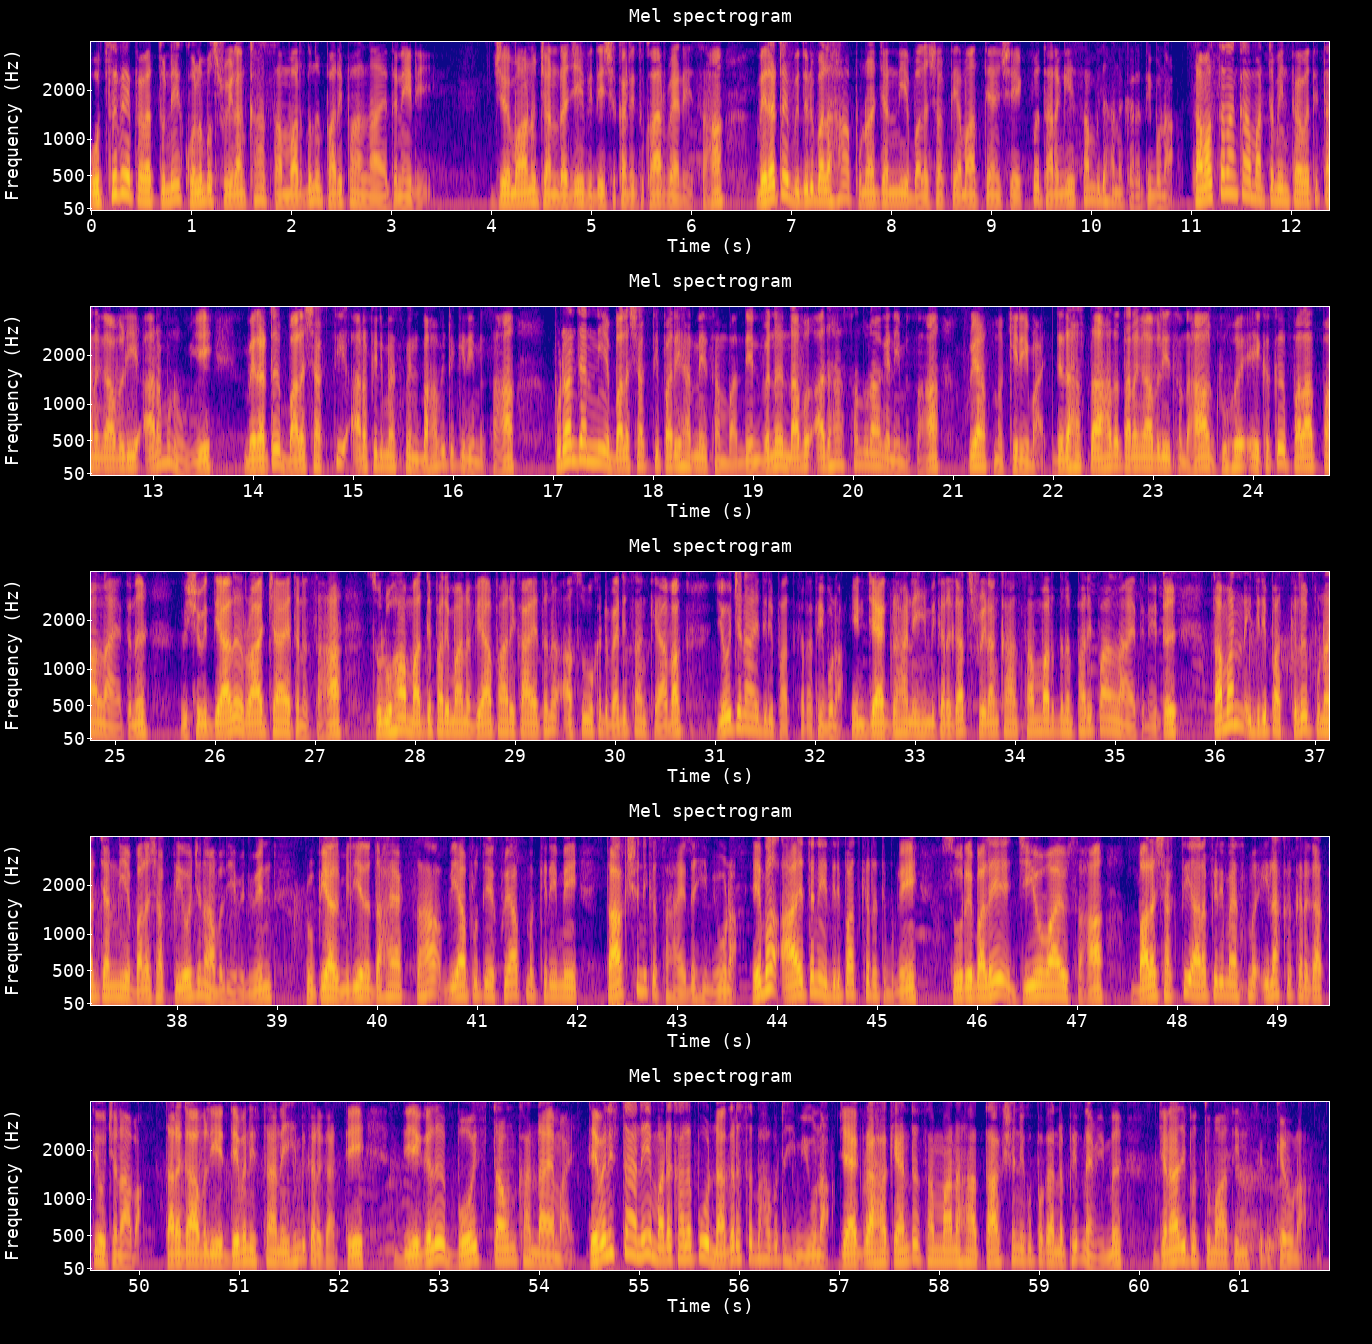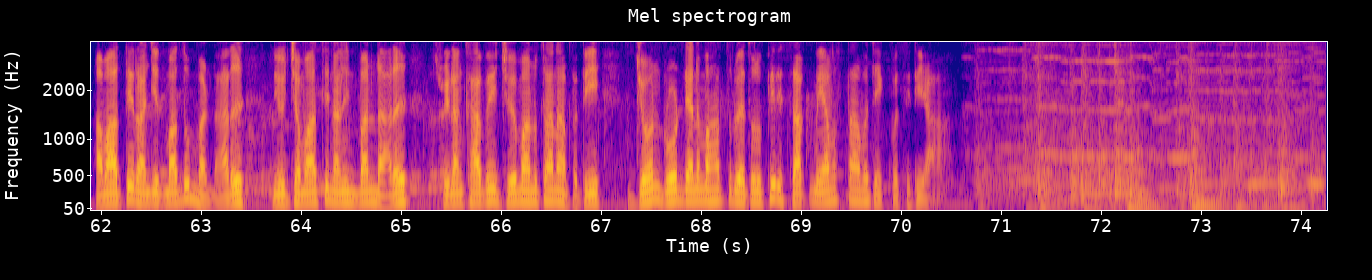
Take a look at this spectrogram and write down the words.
උත්සවය පැවැත්වුණේ කොළඹ ශ්‍රී ලංකා සංවර්ධන පරිපාලන ආයතනයේදී. ජර්මානු ජනරජයේ විදේශ කටයුතු කාර්යාලය සහ මෙරට විදුලි බල හා පුනර්ජනනීය බලශක්ති අමාත්‍යාංශය එක්ව තරගයේ සංවිධානය කර තිබුණා. සමස්ත ලංකා මට්ටමින් පැවති තරගාවලියේ අරමුණු වූයේ මෙරට බලශක්ති අරපිරිමැස්මෙන් භාවිත කිරීම සහ පුනර්ජනනීය බලශක්ති පරිහරණය සම්බන්ධයෙන් වන නව අදහස් හඳුනා ගැනීම සහ ක්‍රියාත්මක කිරීමයි. 2017 තරගාවලිය සඳහා ගෘහ ඒකක පළාත් පාලන ආයතන විශ්වවිද්‍යාල රාජ්‍ය ආයතන සහ සුළු හා මධ්‍ය පරිමාණ ව්‍යාපාරික ආයතන 80කට වැඩි සංඛ්‍යාවක් යෝජනා ඉදිරිපත් කර තිබුණා. ඉන් ජයග්‍රහණය හිමි කරගත් ශ්‍රී ලංකා සංවර්ධන පරිපාලන ආයතනයට තමන් ඉදිරිපත් කළ පුනර්ජනනීය බලශක්ති යෝජනාවලිය වෙනුවෙන් රුපියල් මිලියන 10ක් සහ ව්‍යාපෘතිය ක්‍රියාත්මක කිරීමේ තාක්ෂණික සහායද හිමි වුණා. එම ආයතන ඉදිරිපත් කර තිබුණේ සූර්ය බලයේ ජීවවායු සහ බලශක්ති අරපිරිමැස්ම ඉලක්ක කරගත් යෝජනාවක්. තරගාවලියේ දෙවනි ස්ථානය හිමි කරගත්තේ දියගල බෝයිස් ටවුන් කණ්ඩායමයි. දෙවනි ස්ථානයේ මඩකලපුව නගර සභාවට හිමි වුණා. ජයග්‍රාහකයන්ට සම්මාන හා තාක්ෂණික උපකරණ පිරිනැමීම ජනාධිපතිතුමාතින් සිදු කෙරුණා. අමාත්‍ය රංජිත් මදුම් බණ්ඩාර, නියෝජ්‍ය අමාත්‍ය නලින් බණ්ඩාර, ශ්‍රී ලංකාවේ ජර්මානු තානාපති ජෝන් රෝඩ් යන මහතුරු ඇතුළු පිරිසක් මේ අවස්ථාවට එක්ව සිටියා.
